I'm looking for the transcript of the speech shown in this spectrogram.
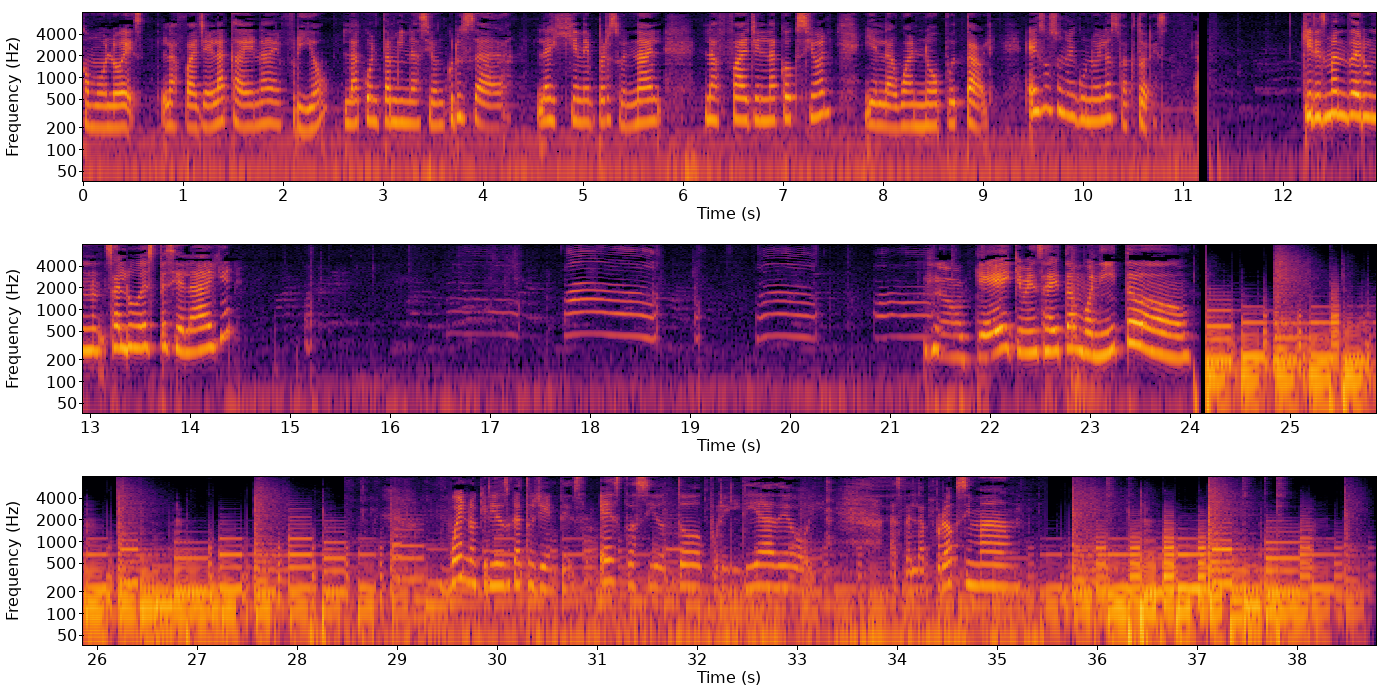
como lo es la falla en la cadena de frío, la contaminación cruzada, la higiene personal, la falla en la cocción y el agua no potable. Esos son algunos de los factores. ¿Quieres mandar un saludo especial a alguien? Ok, qué mensaje tan bonito. Bueno, queridos gatuyentes, esto ha sido todo por el día de hoy. Hasta la próxima.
